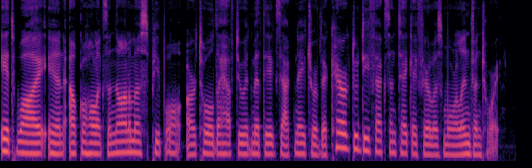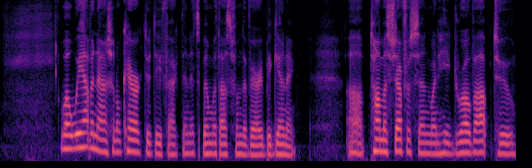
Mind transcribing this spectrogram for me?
It's why in Alcoholics Anonymous, people are told they have to admit the exact nature of their character defects and take a fearless moral inventory. Well, we have a national character defect, and it's been with us from the very beginning. Uh, Thomas Jefferson, when he drove up to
